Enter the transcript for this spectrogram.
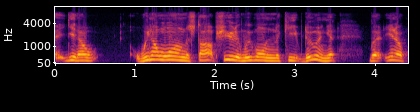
you know, we don't want them to stop shooting. We want them to keep doing it, but you know.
